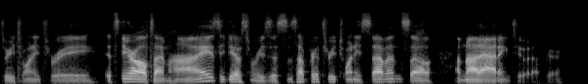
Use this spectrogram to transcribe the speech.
323. It's near all-time highs. You do have some resistance up here, 327. So I'm not adding to it up here.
